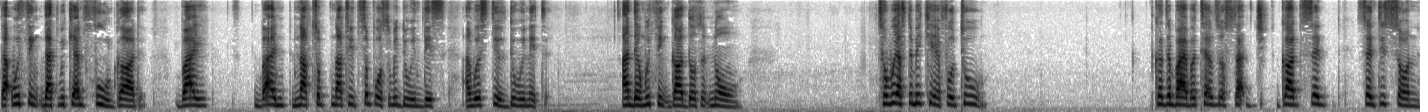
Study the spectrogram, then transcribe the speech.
that we think that we can fool god by by not not supposed to be doing this and we're still doing it. And then we think god doesn't know. So we have to be careful too. Because the bible tells us that god sent sent his son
